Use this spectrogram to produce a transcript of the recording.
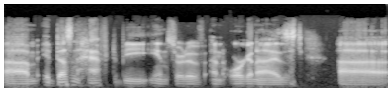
um, it doesn't have to be in sort of an organized. Uh,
